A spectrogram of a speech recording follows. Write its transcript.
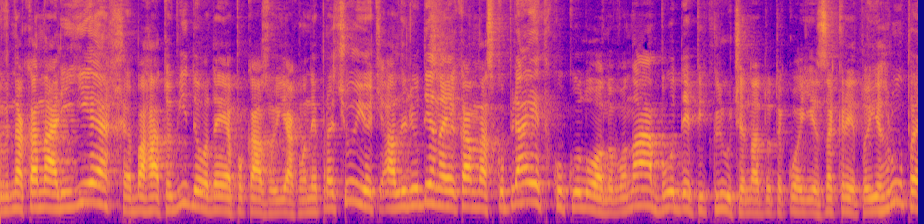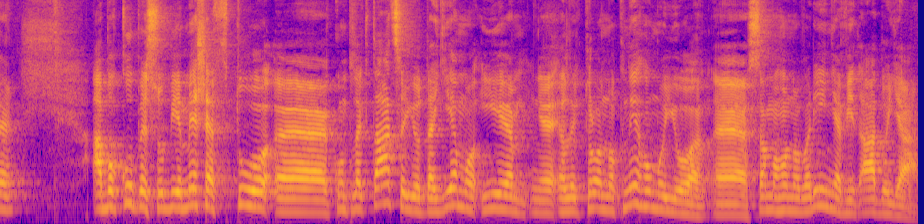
на каналі є багато відео, де я показую, як вони працюють. Але людина, яка в нас купляє таку колону, вона буде підключена до такої закритої групи. Або купить собі, ми ще в ту е, комплектацію даємо і електронну книгу мою е, самого новоріння від А до Я.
